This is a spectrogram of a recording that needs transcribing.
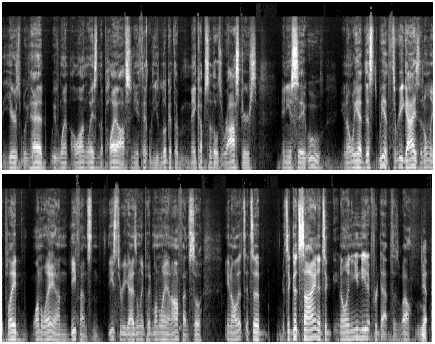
the years we've had. We've went a long ways in the playoffs, and you think you look at the makeups of those rosters, and you say, "Ooh, you know, we had this. We had three guys that only played one way on defense, and these three guys only played one way on offense." So, you know, it's it's a it's a good sign. It's a you know, and you need it for depth as well. Yep.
